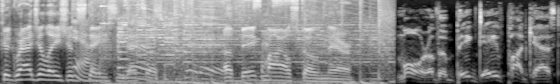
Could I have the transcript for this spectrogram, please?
congratulations, Yeah. Stacy. That's Yes, a, a big milestone there. More of the Big Dave Podcast.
